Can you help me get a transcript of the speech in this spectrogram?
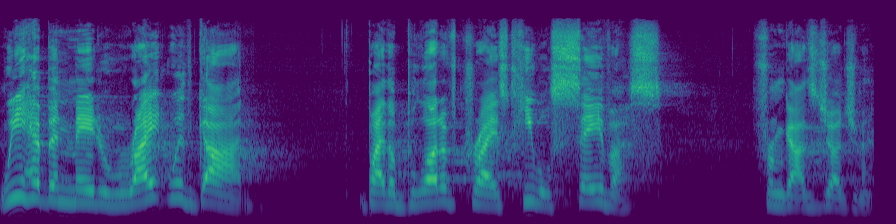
We have been made right with God by the blood of Christ. He will save us from God's judgment.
